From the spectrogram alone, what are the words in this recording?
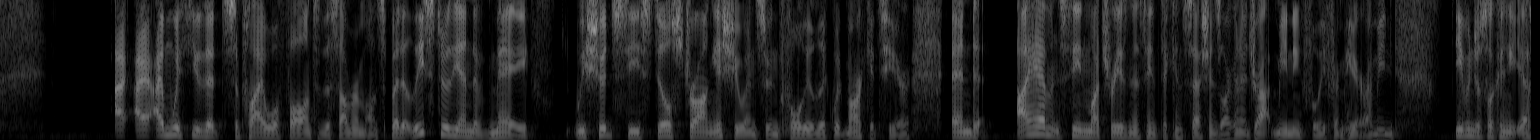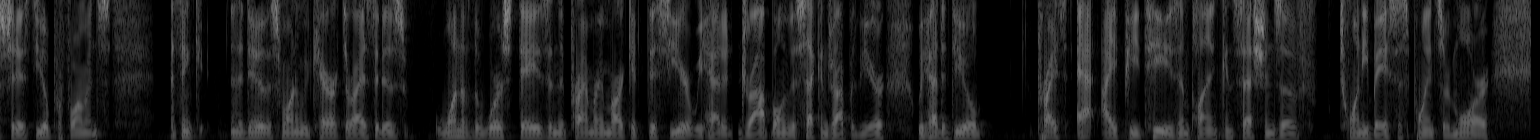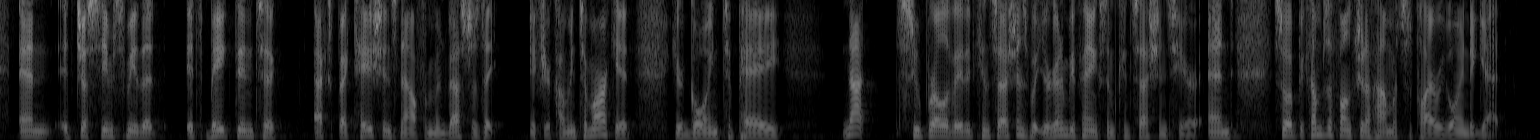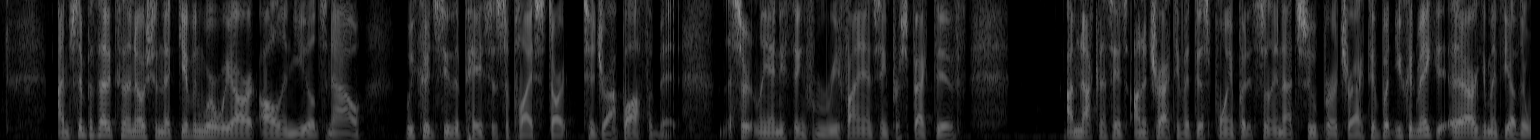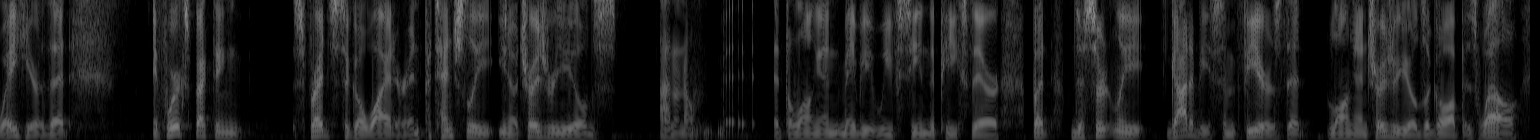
I, I, I'm with you that supply will fall into the summer months, but at least through the end of May, we should see still strong issuance in fully liquid markets here. And I haven't seen much reason to think the concessions are going to drop meaningfully from here. I mean, even just looking at yesterday's deal performance, I think in the data this morning we characterized it as one of the worst days in the primary market this year. We had a drop, only the second drop of the year. We had a deal price at IPTs implying concessions of 20 basis points or more. And it just seems to me that it's baked into expectations now from investors that if you're coming to market, you're going to pay not super elevated concessions, but you're going to be paying some concessions here. And so it becomes a function of how much supply are we going to get. I'm sympathetic to the notion that given where we are at all in yields now, we could see the pace of supply start to drop off a bit. Certainly anything from a refinancing perspective, I'm not going to say it's unattractive at this point, but it's certainly not super attractive. But you could make the argument the other way here that if we're expecting spreads to go wider and potentially, you know, treasury yields, I don't know, at the long end. Maybe we've seen the peaks there, but there's certainly got to be some fears that long end treasury yields will go up as well,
